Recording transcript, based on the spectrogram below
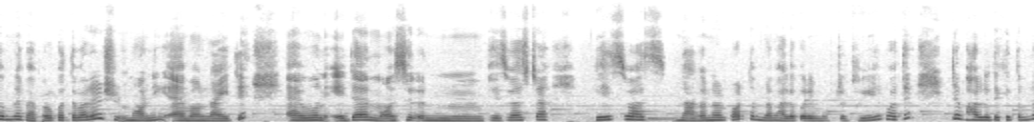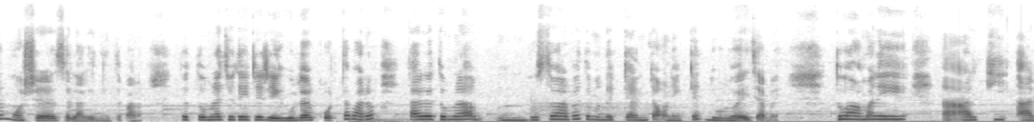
তোমরা ব্যবহার করতে পারো মর্নিং এবং নাইটে এবং এটা ময়শ্চার ফেস ওয়াশটা ফেস ওয়াশ লাগানোর পর তোমরা ভালো করে মুখটা ধুয়ে পথে এটা ভালো দেখে তোমরা ময়শ্চারাইজার লাগিয়ে নিতে পারো। তো তোমরা যদি এটা রেগুলার করতে পারো, তাহলে তোমরা বুঝতে পারবে তোমাদের ট্যানটা অনেকটা দূর হয়ে যাবে। তো আমার এই আর কি, আর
